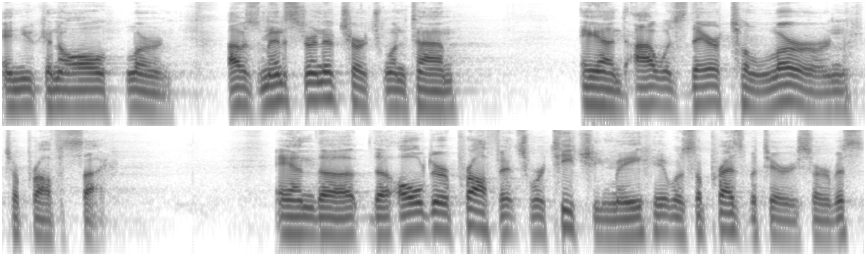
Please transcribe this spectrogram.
and you can all learn. I was ministering at a church one time and I was there to learn to prophesy. And the, the older prophets were teaching me. It was a presbytery service.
